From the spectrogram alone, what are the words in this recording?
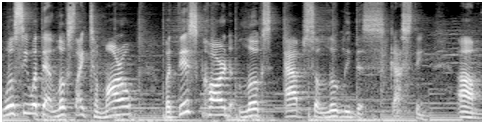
we'll see what that looks like tomorrow. But this card looks absolutely disgusting. Um,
